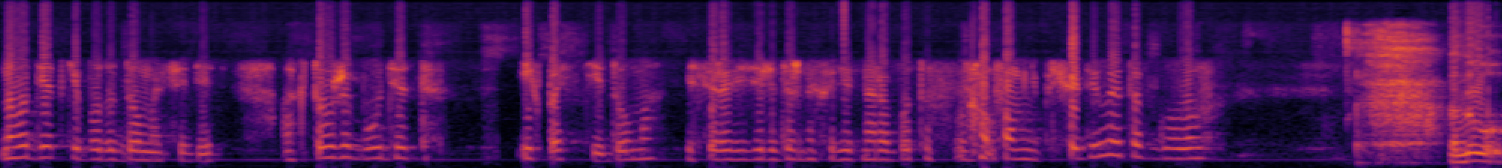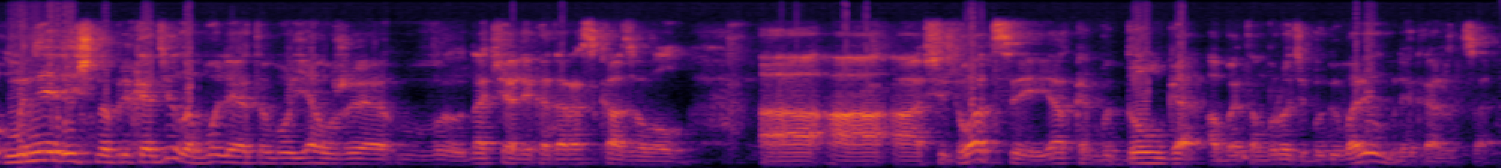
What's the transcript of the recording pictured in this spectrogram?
Но вот детки будут дома сидеть, а кто же будет их пасти дома, если родители должны ходить на работу? Вам не приходило это в голову? Ну, мне лично приходило, более того, я уже в начале, когда рассказывал о, о, о ситуации, я как бы долго об этом вроде бы говорил, мне кажется,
